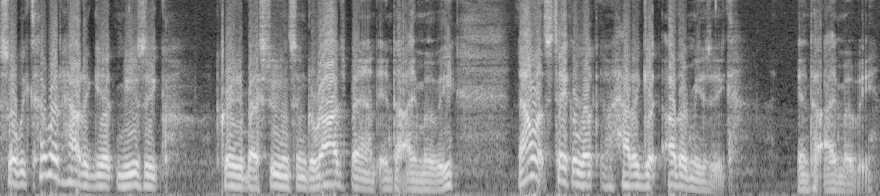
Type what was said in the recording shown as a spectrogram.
So we covered how to get music created by students in GarageBand into iMovie. Now let's take a look at how to get other music into iMovie.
